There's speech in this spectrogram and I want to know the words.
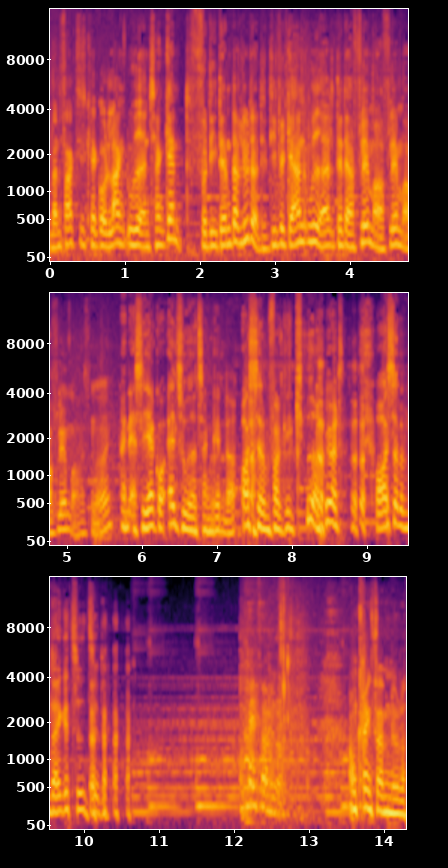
man faktisk kan gå langt ud af en tangent, fordi dem, der lytter det, de vil gerne ud af alt det der flimmer og flimmer og flimmer og sådan noget, ikke? Men altså, jeg går altid ud af tangenter. Også selvom folk ikke gider at høre det. Og også selvom der ikke er tid til det. Omkring 40 minutter. Omkring 40 minutter.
